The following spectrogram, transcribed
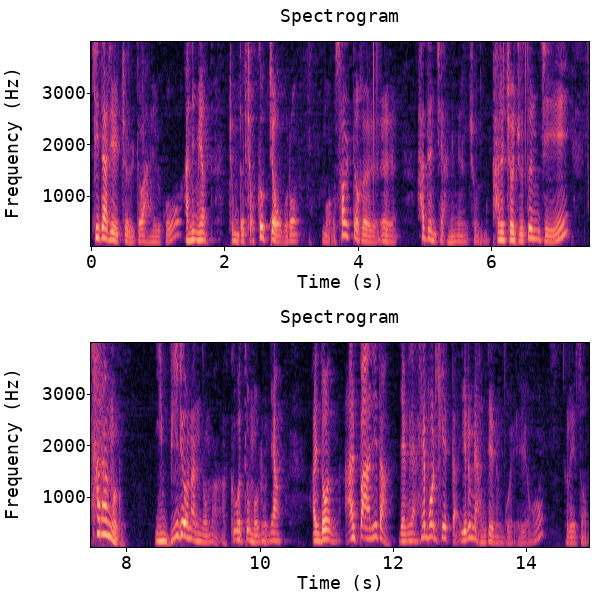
기다릴 줄도 알고 아니면 좀 더 적극적으로 뭐 설득을 하든지 아니면 좀 가르쳐 주든지 사랑으로 이 미련한 놈아 그것도 모르냐? 아니 넌 알 바 아니다. 내가 그냥 해버리겠다. 이러면 안 되는 거예요. 그래서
